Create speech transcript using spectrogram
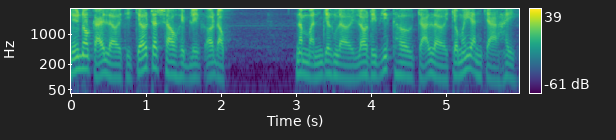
Nếu nó cãi lời thì chớ trách sao hiệp liệt ở độc. Năm mạnh dâng lời lo đi viết thơ trả lời cho mấy anh chà hay.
